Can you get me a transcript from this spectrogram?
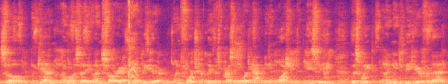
So again, I want to say I'm sorry I can't be there. Unfortunately, there's pressing work happening in Washington DC this week, and I need to be here for that.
